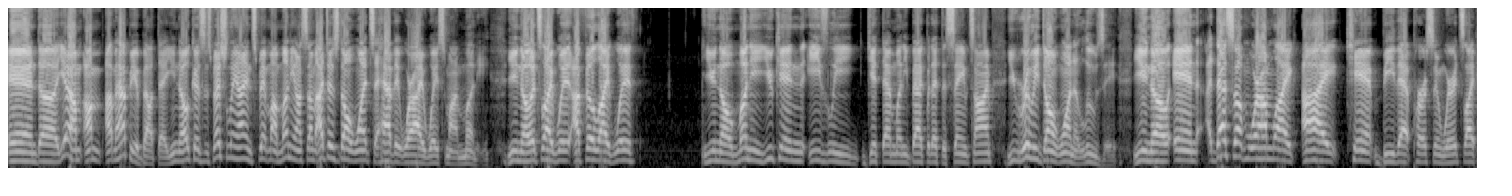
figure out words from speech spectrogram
and uh, yeah, I'm, I'm I'm happy about that, you know, because especially I didn't spend my money on something. I just don't want to have it where I waste my money. You know, it's like with I feel like with you know, money, you can easily get that money back, but at the same time, you really don't want to lose it, you know, and that's something where I'm like, I can't be that person where it's like,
